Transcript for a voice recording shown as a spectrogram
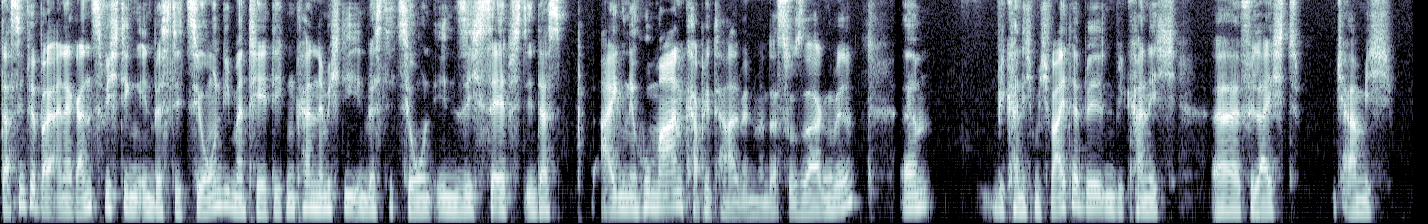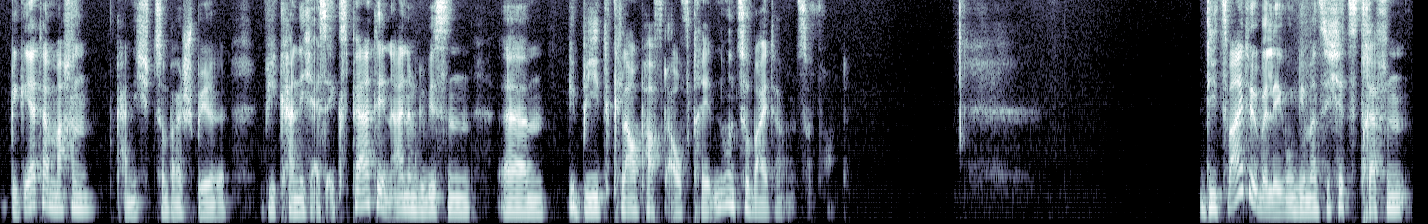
da sind wir bei einer ganz wichtigen Investition, die man tätigen kann, nämlich die Investition in sich selbst, in das eigene Humankapital, wenn man das so sagen will. Ähm, wie kann ich mich weiterbilden? Wie kann ich äh, vielleicht ja mich begehrter machen? Kann ich zum Beispiel, wie kann ich als Experte in einem gewissen ähm, Gebiet glaubhaft auftreten und so weiter und so fort. Die zweite Überlegung, die man sich jetzt treffen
